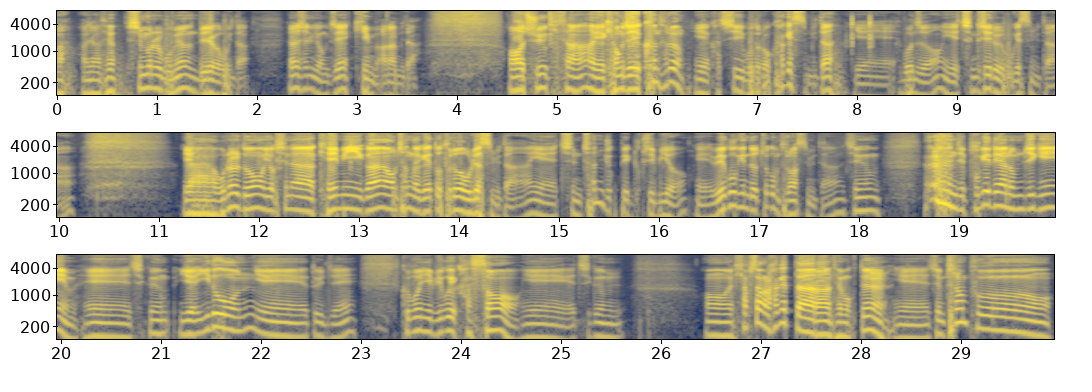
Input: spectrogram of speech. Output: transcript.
아, 안녕하세요. 신문을 보면 미래가 보인다. 현실 경제 김아나입니다. 어, 주요 기사, 예, 경제의 큰 흐름, 예, 같이 보도록 하겠습니다. 예, 먼저, 예, 증시를 보겠습니다. 야, 오늘도 역시나 개미가 엄청나게 또 들어 올렸습니다. 예, 지금 1662억. 예, 외국인도 조금 들어왔습니다. 지금, 이제 북에 대한 움직임, 예, 지금, 예, 이도훈, 예, 또 이제, 그분이 미국에 가서, 예, 지금, 어, 협상을 하겠다라는 대목들, 예, 지금 트럼프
